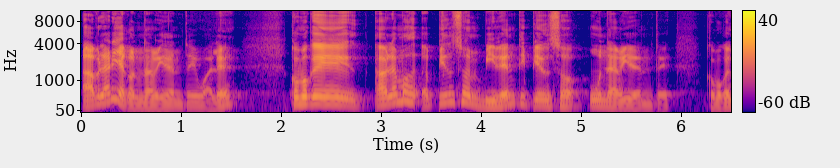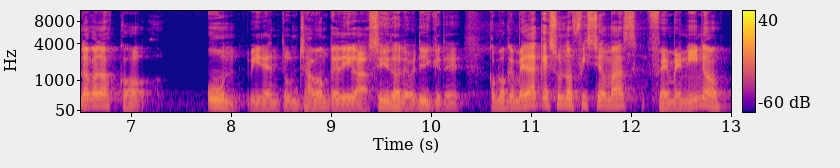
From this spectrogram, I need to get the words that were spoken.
Hablaría con una vidente igual, ¿eh? Como que hablamos, pienso en vidente y pienso una vidente. Como que no conozco un vidente, un chabón que diga, sí, dale, vení, Como que me da que es un oficio más femenino.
